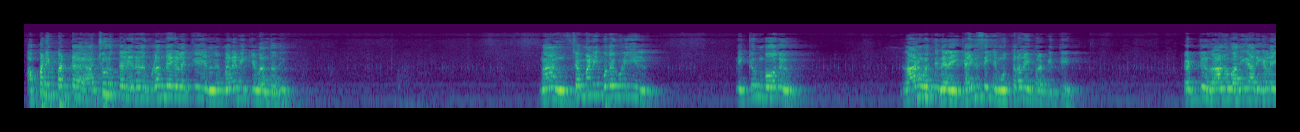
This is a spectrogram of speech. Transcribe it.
அப்படிப்பட்ட அச்சுறுத்தல் எனது குழந்தைகளுக்கு எனது மனைவிக்கு வந்தது. நான் செம்மணி புதகுழியில் நிற்கும் போது ராணுவத்தினரை கைது செய்யும் உத்தரவை பிறப்பித்தேன். எட்டு ராணுவ அதிகாரிகளை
